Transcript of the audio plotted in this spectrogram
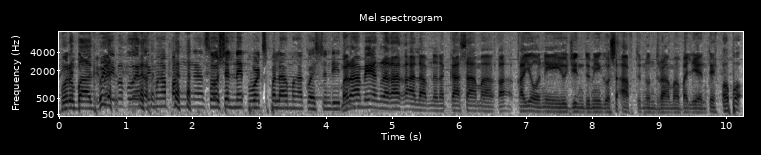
Puro bago yan. Iba-iba po ito. May mga pang uh, social networks pala ang mga question dito. Marami ang nakakaalam na nagkasama ka- kayo ni Eugene Domingo sa afternoon drama Valiente. Opo.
